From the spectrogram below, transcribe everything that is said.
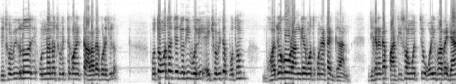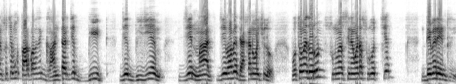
যে ছবিগুলো অন্যান্য ছবির থেকে অনেকটা আলাদা করেছিল। প্রথমত হচ্ছে যদি বলি, এই ছবিতে প্রথম ভজগৌরাঙ্গের মতো কোনো একটা গান। যেখানে একটা পার্টি সং হচ্ছে, ওইভাবে ড্যান্স হচ্ছে এবং তার পাশাপাশি গানটার যে বিট যে বিজিএম যে নাচ, যেভাবে দেখানো হয়েছিল। প্রথমে ধরুন সিনেমার সিনেমাটা শুরু হচ্ছে দেবের এন্ট্রি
